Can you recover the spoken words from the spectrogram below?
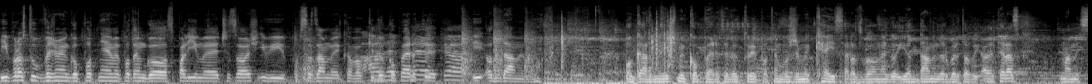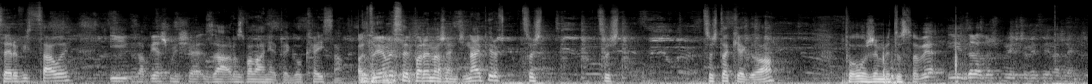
I po prostu weźmiemy go, potniemy, potem go spalimy czy coś i powsadzamy kawałki do Ale koperty beka. i oddamy mu. Ogarnęliśmy kopertę, do której potem włożymy case'a rozwalonego i oddamy Norbertowi, ale teraz mamy serwis cały i zabierzmy się za rozwalanie tego case'a. Gotujemy sobie parę narzędzi. Najpierw coś, coś, coś takiego. Położymy tu sobie i zaraz weźmy jeszcze więcej narzędzi.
